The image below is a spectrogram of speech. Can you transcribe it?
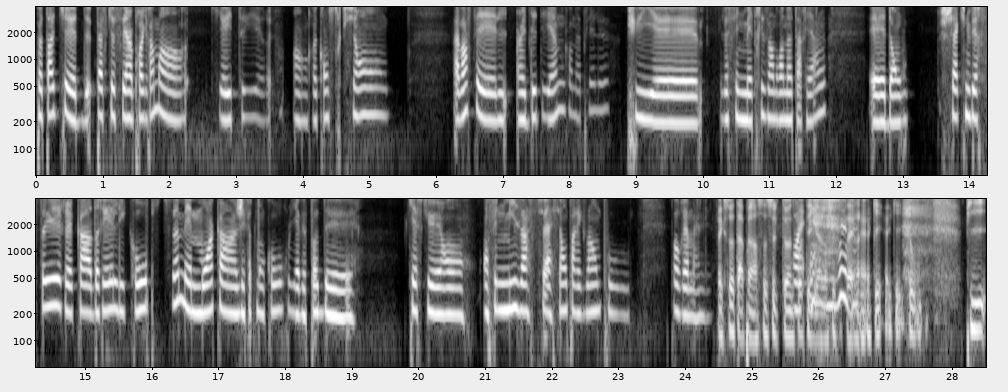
peut-être que de- parce que c'est un programme en- qui a été en reconstruction. Avant, c'était un DDN qu'on appelait. Là. Puis euh, là, c'est une maîtrise en droit notarial. Euh, donc, chaque université recadrait les cours et tout ça. Mais moi, quand j'ai fait mon cours, il n'y avait pas de. Qu'est-ce qu'on on fait une mise en situation, par exemple, ou pas vraiment. là. Fait que ça, t'apprends ça sur le tas une fois que t'es garoché sur le terrain. OK, OK, cool. Puis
